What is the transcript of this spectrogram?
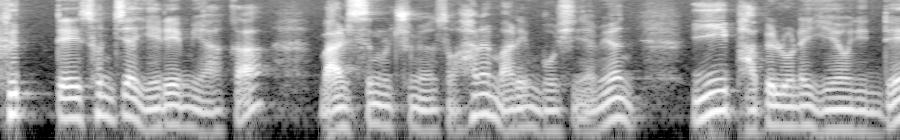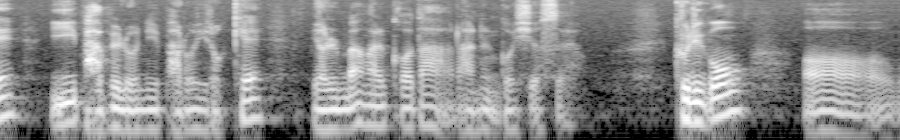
그때 선지자 예레미야가 말씀을 주면서 하는 말이 무엇이냐면 이 바벨론의 예언인데 이 바벨론이 바로 이렇게 멸망할 거다라는 것이었어요. 그리고 어,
